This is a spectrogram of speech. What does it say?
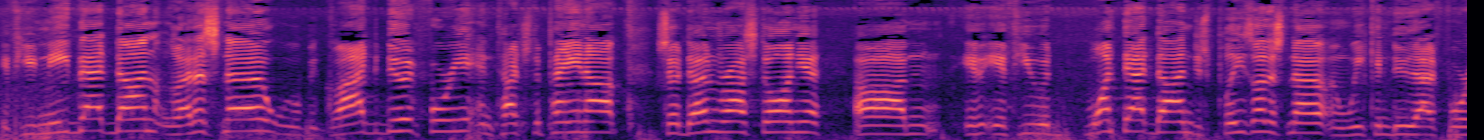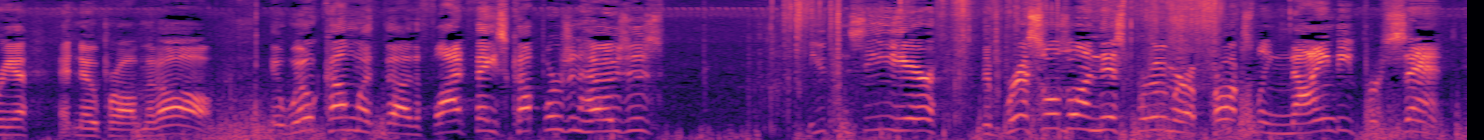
If you need that done, let us know. We'll be glad to do it for you and touch the paint up so it doesn't rust on you. Um, if, if, you would want that done, just please let us know and we can do that for you at no problem at all. It will come with uh, the flat face couplers and hoses. You can see here the bristles on this broom are approximately 90%.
